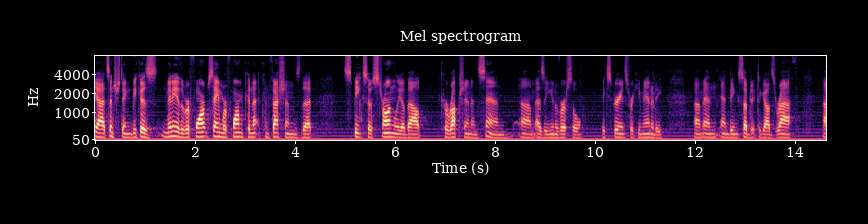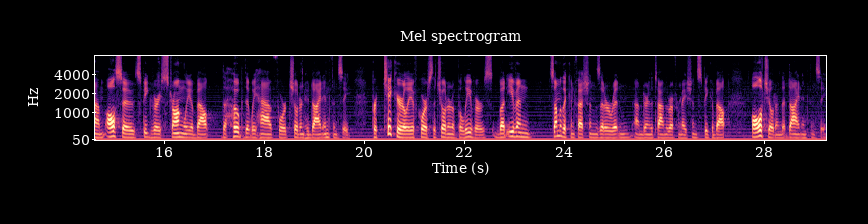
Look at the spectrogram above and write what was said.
Yeah, it's interesting because many of the reform, same reform con- confessions that speak so strongly about corruption and sin um, as a universal experience for humanity um, and, and being subject to God's wrath um, also speak very strongly about the hope that we have for children who die in infancy, particularly, of course, the children of believers, but even some of the confessions that are written um, during the time of the Reformation speak about all children that die in infancy.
